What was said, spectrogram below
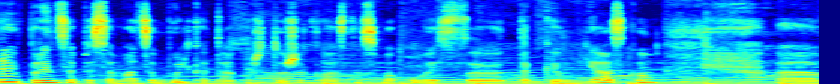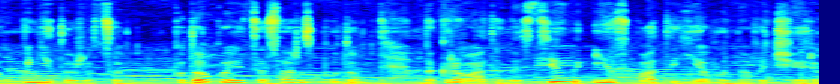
Та й в принципі сама цибулька також дуже класно смакує з е, таким м'язком. Е, Мені дуже це подобається. Зараз буду накривати на стіл і звати Єву на вечерю.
